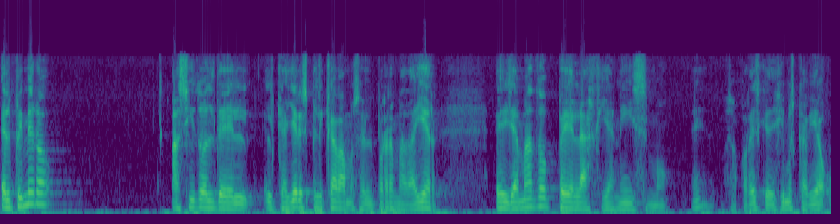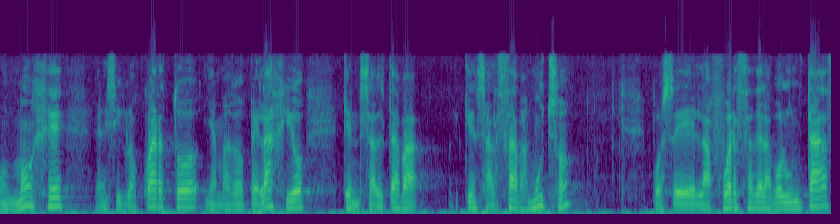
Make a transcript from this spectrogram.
El primero ha sido el del que ayer explicábamos en el programa de ayer, el llamado pelagianismo. ¿eh? ¿Os acordáis que dijimos que había un monje en el siglo IV llamado Pelagio que ensaltaba que ensalzaba mucho, pues eh, la fuerza de la voluntad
